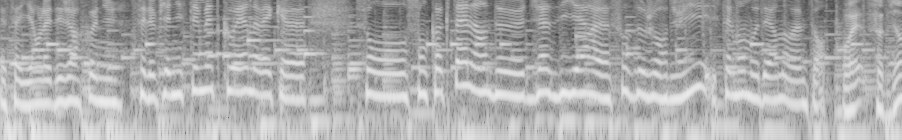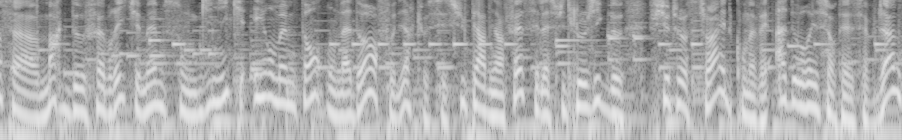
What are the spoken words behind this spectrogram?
Et ça y est, on l'a déjà reconnu. C'est le pianiste Emmett Cohen avec euh, son, cocktail hein, de jazz d'hier à la sauce d'aujourd'hui, et tellement moderne en même temps. Ouais, ça devient sa marque de fabrique et même son gimmick. Et en même temps, on adore. Faut dire que c'est super bien fait. C'est la suite logique de Future Stride qu'on avait adoré sur TSF Jazz.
